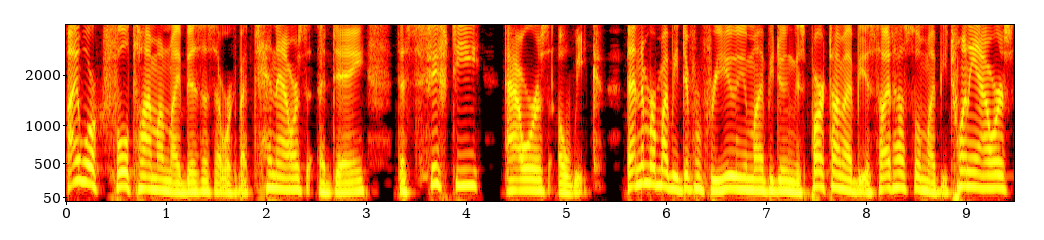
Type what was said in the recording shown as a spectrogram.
I work full time on my business. I work about 10 hours a day. That's 50 hours a week. That number might be different for you. You might be doing this part time, might be a side hustle, might be 20 hours.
